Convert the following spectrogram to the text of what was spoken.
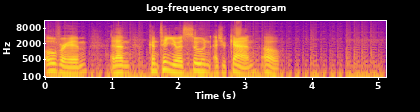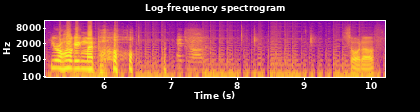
over him and then continue as soon as you can. Oh, you're hogging my ball. Sort of.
